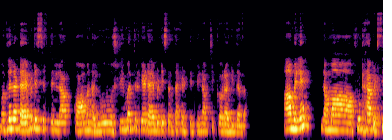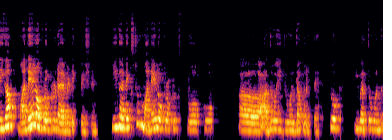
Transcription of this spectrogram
ಮೊದಲೆಲ್ಲ ಡಯಾಬಿಟಿಸ್ ಇರ್ತಿಲ್ಲ ಕಾಮನ್ ಅಯ್ಯೋ, ಶ್ರೀಮಂತರಿಗೆ ಡಯಾಬಿಟಿಸ್ ಅಂತ ಹೇಳ್ತಿದ್ವಿ ನಾವು ಚಿಕ್ಕವರಾಗಿದ್ದಾಗ. ಆಮೇಲೆ ನಮ್ಮ ಫುಡ್ ಹ್ಯಾಬಿಟ್ಸ್ ಈಗ ಮನೇಲಿ ಒಬ್ಬೊಬ್ರು ಡಯಾಬಿಟಿಕ್ ಪೇಷಂಟ್ ಈಗ ನೆಕ್ಸ್ಟು ಮನೇಲಿ ಒಬ್ಬೊಬ್ರು ಸ್ಟ್ರೋಕು ಅದು ಇದು ಅಂತ ಬರುತ್ತೆ. ಸೊ ಇವತ್ತು ಒಂದು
